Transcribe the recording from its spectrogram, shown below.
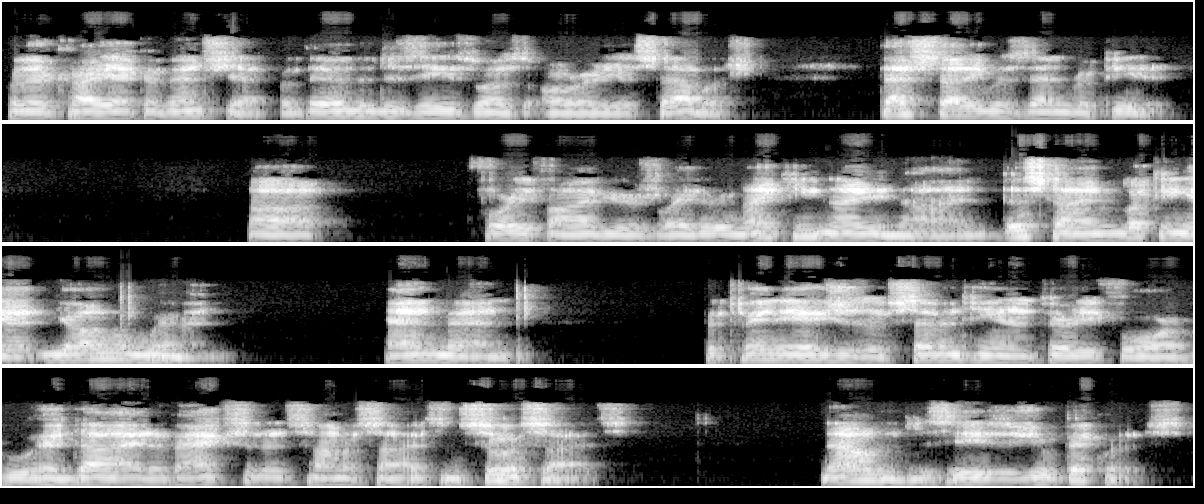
for their cardiac events yet, but there the disease was already established. That study was then repeated. Uh, 45 years later, in 1999, this time looking at young women and men between the ages of 17 and 34 who had died of accidents, homicides, and suicides. Now the disease is ubiquitous,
